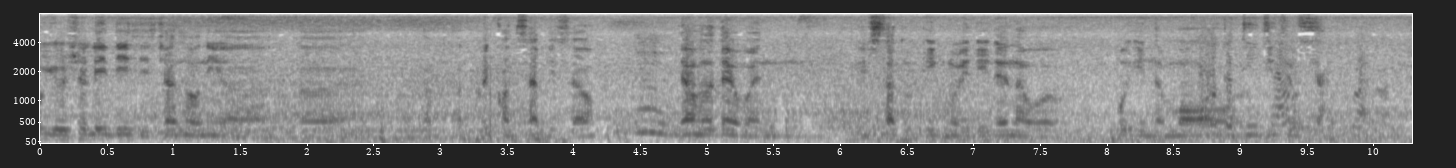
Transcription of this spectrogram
So usually this is just only a, a, a, a quick concept itself. Mm. Then after that when you start to ink already, then I will put in the more All the details. yeah. Right.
